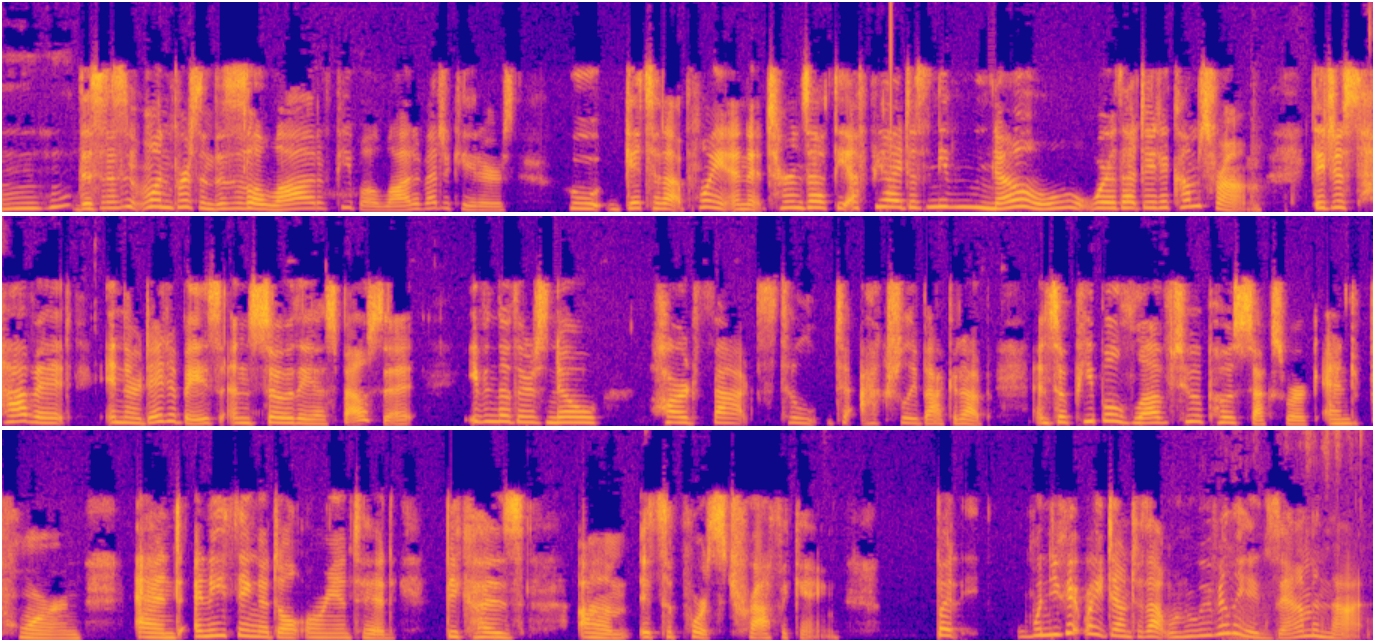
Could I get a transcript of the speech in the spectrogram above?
Mm-hmm. This isn't one person. This is a lot of people, a lot of educators who get to that point, and it turns out the FBI doesn't even know where that data comes from. They just have it in their database, and so they espouse it, even though there's no hard facts to to actually back it up. And so people love to oppose sex work and porn and anything adult oriented because um, it supports trafficking. But when you get right down to that, when we really examine that,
